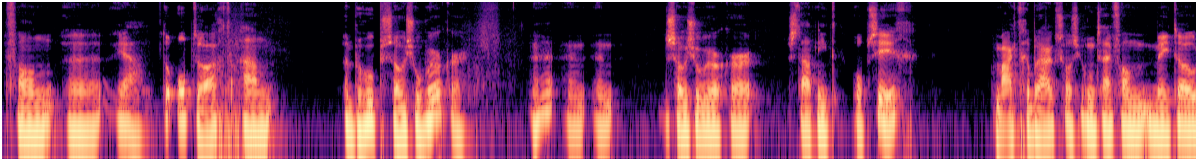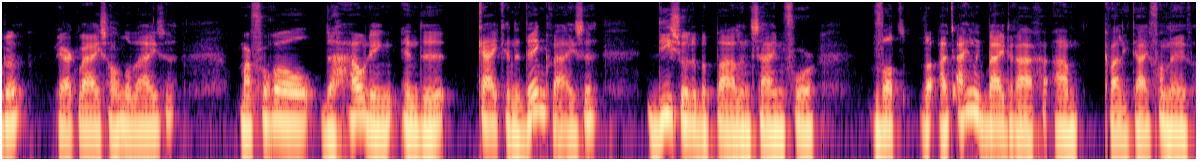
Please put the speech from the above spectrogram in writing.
van ja, de opdracht aan een beroep social worker. En, en social worker staat niet op zich, maakt gebruik, zoals Jeroen zei, van methoden, werkwijze, handelwijze. Maar vooral de houding en de kijk en de denkwijze, die zullen bepalend zijn voor wat we uiteindelijk bijdragen aan kwaliteit van leven.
